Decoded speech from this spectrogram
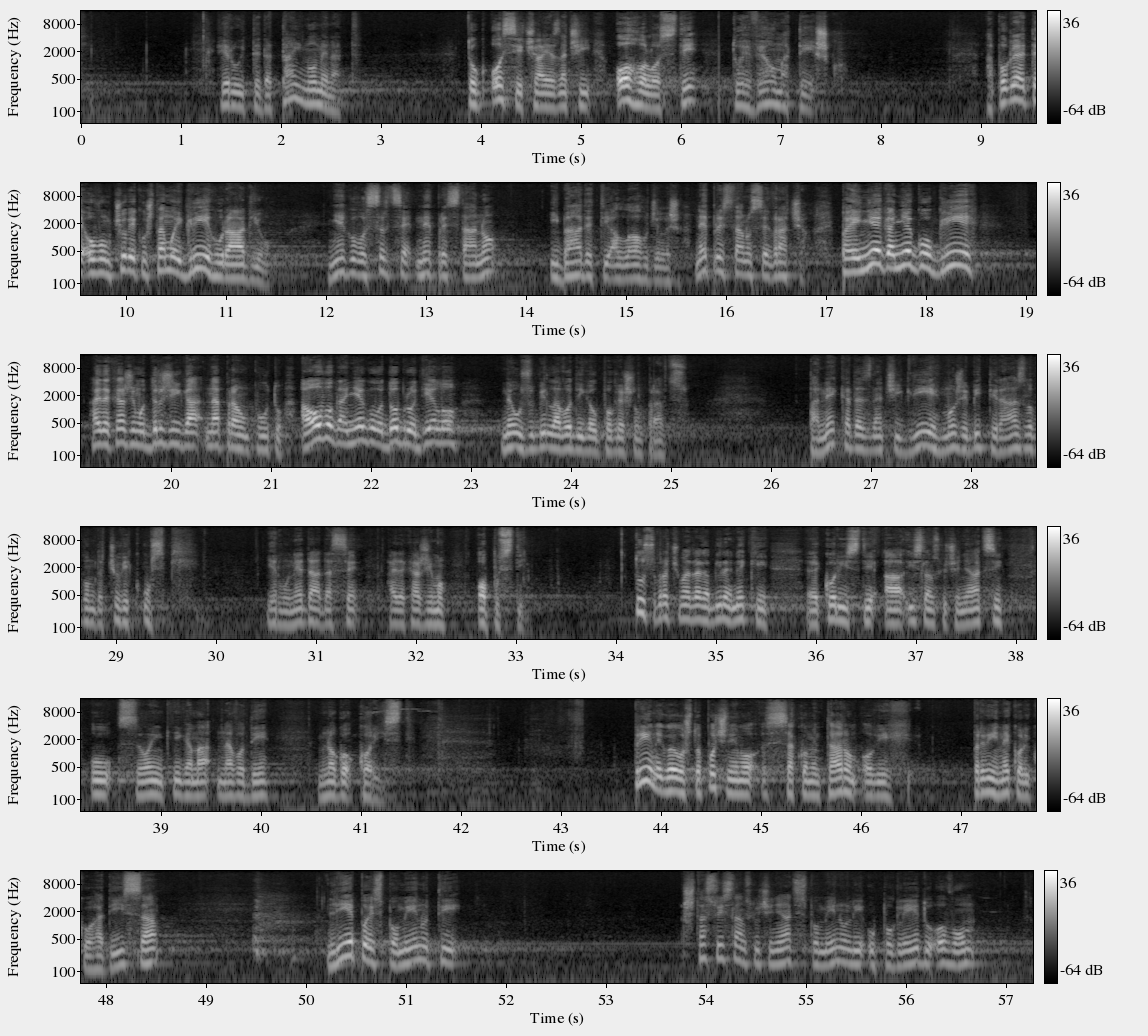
Vjerujte da taj moment tog osjećaja, znači oholosti, to je veoma teško. A pogledajte ovom čovjeku šta mu je grijeh uradio. njegovo srce neprestano ibadeti Allahu Đelešanu. Neprestano se vraća. Pa je njega, njegov grijeh, hajde da kažemo, drži ga na pravom putu. A ovoga njegovo dobro dijelo neuzubila vodi ga u pogrešnom pravcu. Pa nekada, znači, grijeh može biti razlogom da čovjek uspije. Jer mu ne da da se, hajde da kažemo, opusti. Tu su, braću moja draga, bile neke e, koristi, a islamski učenjaci u svojim knjigama navode mnogo koristi. Prije nego evo što počnemo sa komentarom ovih prvih nekoliko hadisa, lijepo je spomenuti šta su islamski učenjaci spomenuli u pogledu ovom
